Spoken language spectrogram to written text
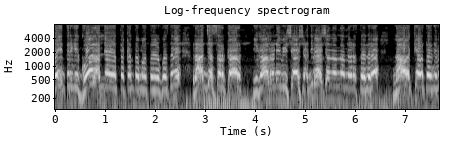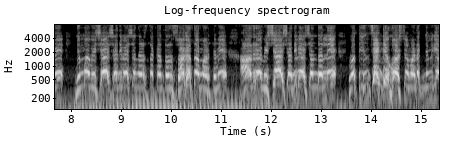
ರೈತರಿಗೆ ಘೋರ ಅನ್ಯಾಯ ಅಂತಕ್ಕಂಥ ಮಾತನ್ನ ಹೇಳ್ಕೊಳ್ತೀವಿ ರಾಜ್ಯ ಸರ್ಕಾರ ಈಗ ಆಲ್ರೆಡಿ ವಿಶೇಷ ಅಧಿವೇಶನ ನಡೆಸ್ತಾ ಇದ್ದಾರೆ ನಾವು ಕೇಳ್ತಾ ಇದೀವಿ ನಿಮ್ಮ ವಿಶೇಷ ಅಧಿವೇಶನ ನಡೆಸ್ತಕ್ಕಂಥದ್ದು ಸ್ವಾಗತ ಮಾಡ್ತೀವಿ. ಆದರೆ ವಿಶೇಷ ಅಧಿವೇಶನದಲ್ಲಿ ಇವತ್ತು ಇನ್ಸೆಂಟಿವ್ ಘೋಷಣೆ ಮಾಡಕ್ ನಿಮಗೆ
